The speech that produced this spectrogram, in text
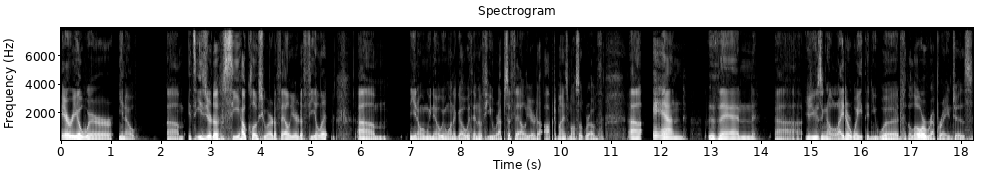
area where you know um, it's easier to see how close you are to failure, to feel it. Um, you know, and we know we want to go within a few reps of failure to optimize muscle growth, uh, and then uh, you're using a lighter weight than you would for the lower rep ranges,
